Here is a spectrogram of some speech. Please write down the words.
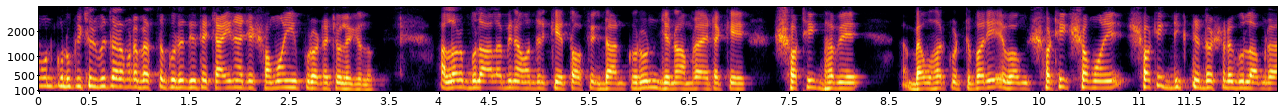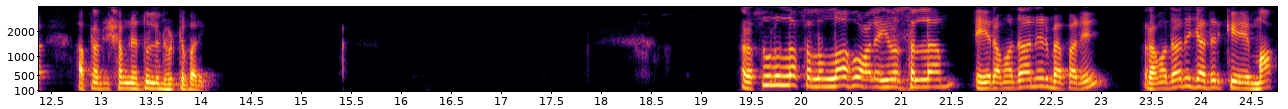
এমন কোনো কিছুর ভিতর আমরা ব্যস্ত করে দিতে চাই না যে সময়ই পুরোটা চলে গেল। আল্লাহ রব্বুল্লা আলমিন আমাদেরকে তফিক দান করুন যেন আমরা এটাকে সঠিকভাবে ব্যবহার করতে পারি এবং সঠিক সময়ে সঠিক দিক নির্দেশনাগুলো আমরা আপনাদের সামনে তুলে ধরতে পারি। রসুল্লাহ সাল্লাহ আলহি আসাল্লাম এই রামাদানের ব্যাপারে, রামাদানে যাদেরকে মাফ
